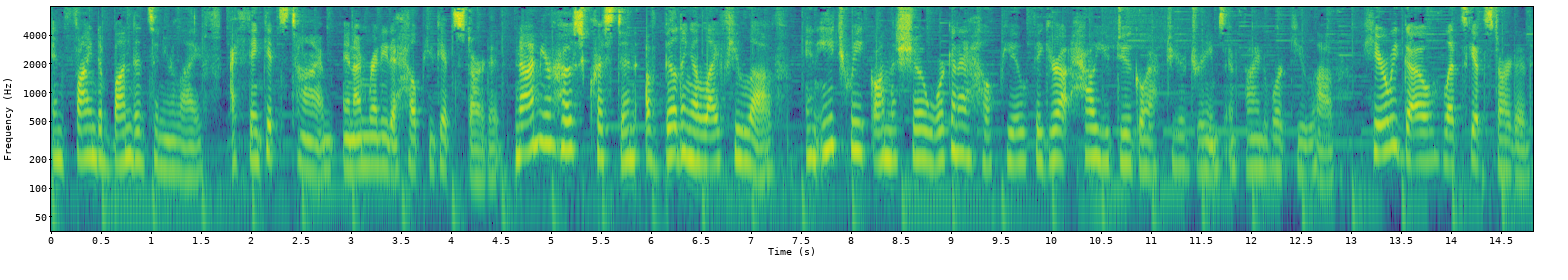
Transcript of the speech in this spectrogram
and find abundance in your life. I think it's time, and I'm ready to help you get started. Now, I'm your host, Kristen, of Building a Life You Love. And each week on the show, we're going to help you figure out how you do go after your dreams and find work you love. Here we go. Let's get started.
